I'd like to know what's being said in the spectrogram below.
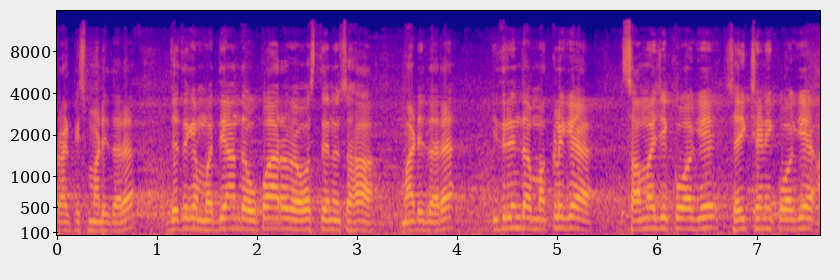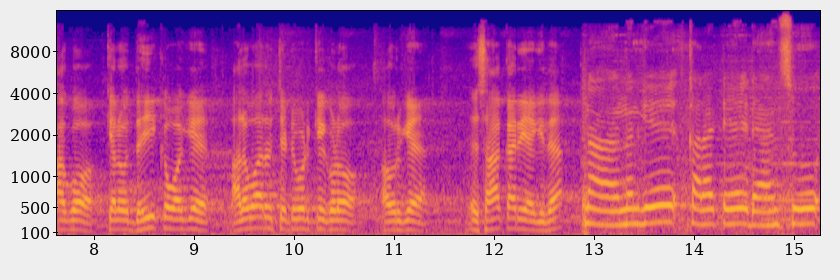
ಪ್ರಾಕ್ಟೀಸ್ ಮಾಡಿದ್ದಾರೆ. ಜೊತೆಗೆ ಮಧ್ಯಾಹ್ನದ ಉಪಹಾರ ವ್ಯವಸ್ಥೆಯನ್ನು ಸಹ ಮಾಡಿದ್ದಾರೆ. ಇದರಿಂದ ಮಕ್ಕಳಿಗೆ ಸಾಮಾಜಿಕವಾಗಿ, ಶೈಕ್ಷಣಿಕವಾಗಿ ಹಾಗೂ ಕೆಲವು ದೈಹಿಕವಾಗಿ ಹಲವಾರು ಚಟುವಟಿಕೆಗಳು ಅವ್ರಿಗೆ ಸಹಕಾರಿಯಾಗಿದೆ. ನನಗೆ ಕರಾಟೆ, ಡ್ಯಾನ್ಸು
